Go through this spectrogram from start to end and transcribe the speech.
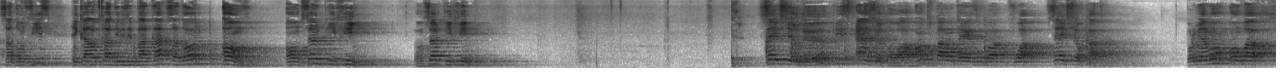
ça donne 6. Et 44 divisé par 4, ça donne 11. On simplifie. On simplifie. 5 sur 2 plus 1 sur 3, entre parenthèses, fois 5 sur 4. Premièrement, on va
